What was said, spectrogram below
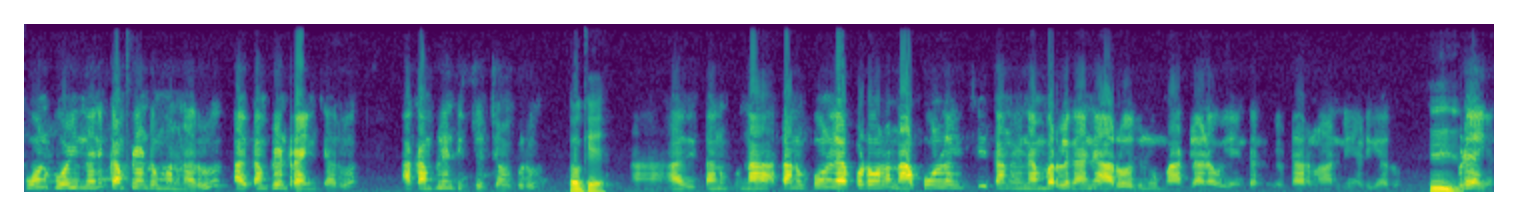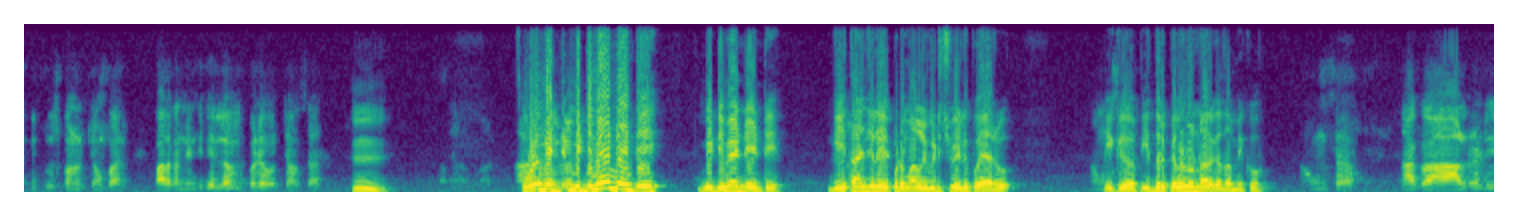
ఫోన్ పోయిందని కంప్లైంట్ ఇమ్మన్నారు. ఆ కంప్లైంట్ రాయించారు. ఆ కంప్లైంట్ ఇచ్చి వచ్చాం ఇప్పుడు. ఓకే. అది తను నా తన ఫోన్ లేకపోవడం వల్ల నా ఫోన్లో నుంచి తన నెంబర్లు కానీ ఆ రోజు నువ్వు మాట్లాడావు ఏంటని విచారణ అన్ని అడిగారు. ఇప్పుడే అవన్నీ చూసుకొని వచ్చాం. పదకొండింటికి వెళ్ళాం ఇప్పుడే వచ్చాం సార్. ఇప్పుడు మీ మీ డిమాండ్ ఏంటి? మీ డిమాండ్ ఏంటి? గీతాంజలి ఇప్పుడు మనల్ని విడిచి వెళ్ళిపోయారు. మీకు ఇద్దరు పిల్లలు ఉన్నారు కదా మీకు? అవును సార్. నాకు ఆల్రెడీ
